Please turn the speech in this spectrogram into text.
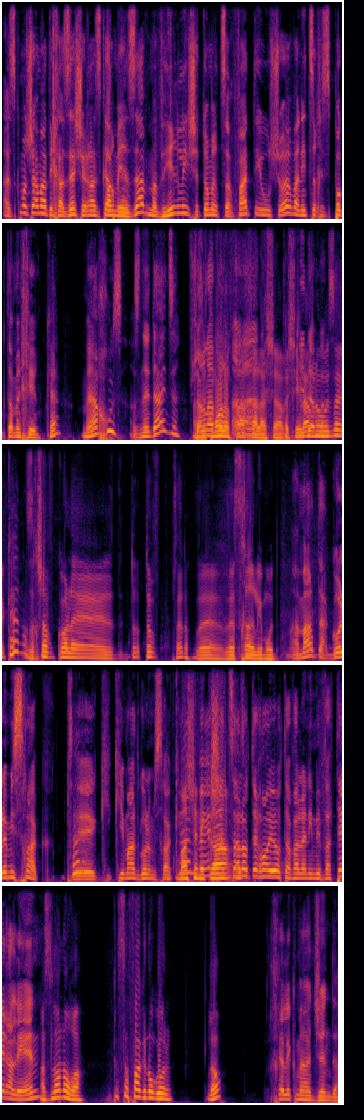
אז כמו שאמרתי לך, זה שרז כרמי עזב, מבהיר לי שתומר צרפתי הוא שוער ואני צריך לספוג את המחיר. כן. מאה אחוז, אז נדע את זה. אז אתמול הופעה חלשה, ושילמנו הבא. זה, כן, אז עכשיו כל... אה, טוב, טוב, בסדר, זה- זה שכר לימוד. אמרת, גול למשחק. בסדר. אה, כמעט גול למשחק. מה כן, שנקרא- ויש הצלות הירואיות, אבל אני מוותר עליהן, אז לא נורא. ספגנו גול. חלק מהאג'נדה.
